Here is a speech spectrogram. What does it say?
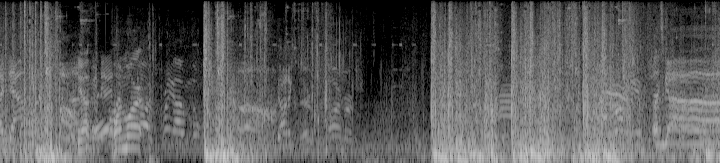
I down one. Yep, one more. Go, bring home the win. Got it. There's armor. Let's go!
